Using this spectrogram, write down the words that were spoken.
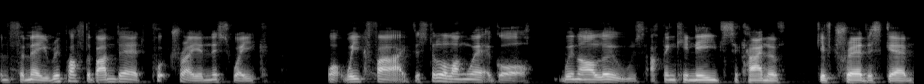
And for me, rip off the band aid, put Trey in this week. What, week five? There's still a long way to go. Win or lose, I think he needs to kind of give Trey this game.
